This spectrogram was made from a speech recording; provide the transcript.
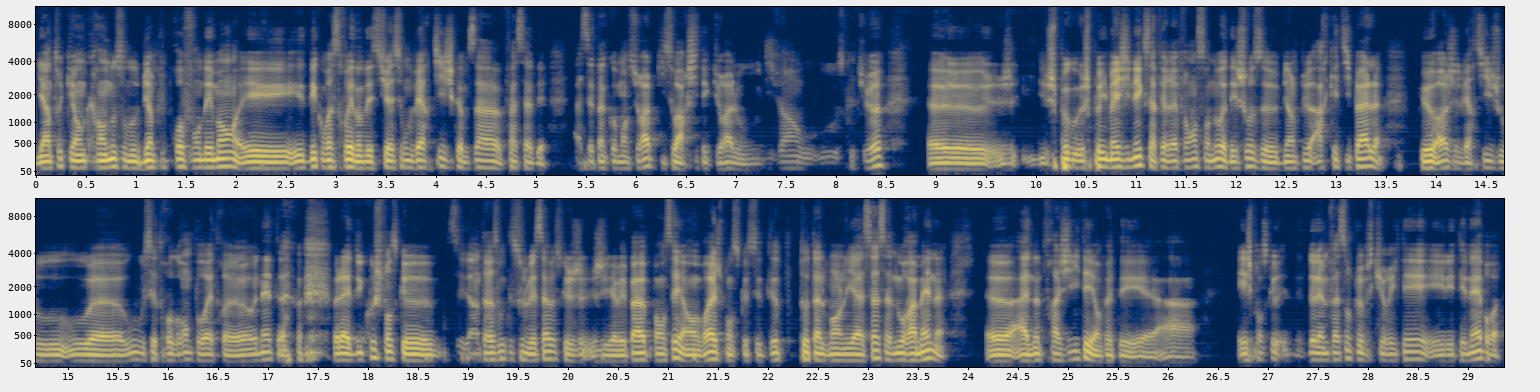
il y a un truc qui est ancré en nous sans doute bien plus profondément et, dès qu'on va se trouver dans des situations de vertige comme ça face à, des, à cet incommensurable qui soit architectural ou divin ou, ou ce que tu veux euh, je, je, peux, je peux imaginer que ça fait référence en nous à des choses bien plus archétypales que oh, j'ai le vertige ou, ou, euh, ou c'est trop grand pour être euh, honnête. voilà, du coup, je pense que c'est intéressant que tu soulevé ça parce que j'y avais pas pensé. En vrai, je pense que c'est totalement lié à ça. Ça nous ramène euh, à notre fragilité en fait et à, et je pense que de la même façon que l'obscurité et les ténèbres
